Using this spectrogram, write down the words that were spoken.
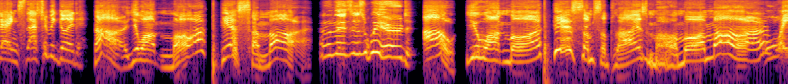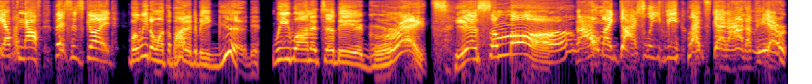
thanks, that should be good. Ah, you want more? Here's some more. This is weird. Oh, you want more? Here's some supplies. More, more, more. We have enough, this is good. But we don't want the party to be good. We want it to be great. Here's some more. Oh my gosh, Leafy, let's get out of here!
